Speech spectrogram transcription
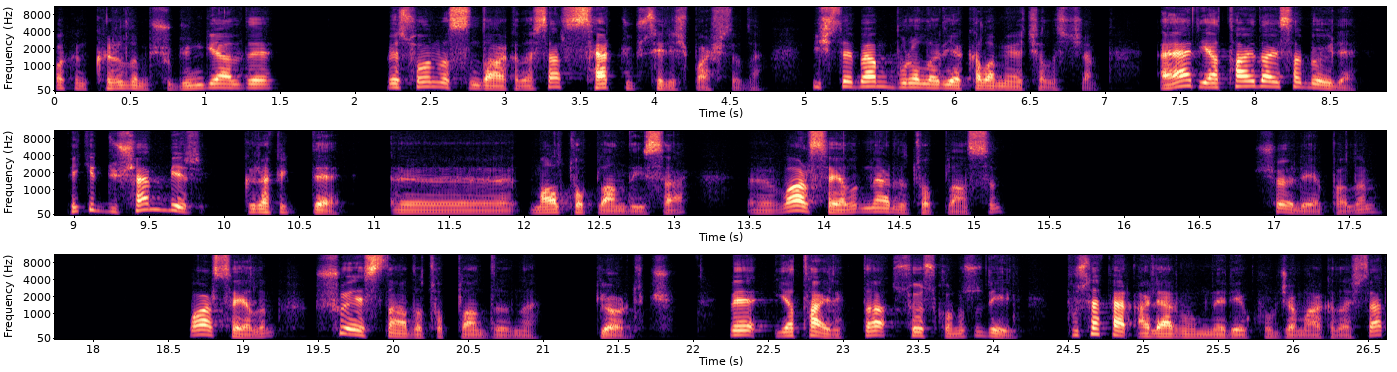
Bakın kırılım şu gün geldi ve sonrasında arkadaşlar sert yükseliş başladı. İşte ben buraları yakalamaya çalışacağım. Eğer yataydaysa böyle. Peki düşen bir grafikte e, mal toplandıysa e, varsayalım nerede toplansın? Şöyle yapalım. Varsayalım şu esnada toplandığını gördük. Ve yataylıkta söz konusu değil. Bu sefer alarmımı nereye kuracağım arkadaşlar?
